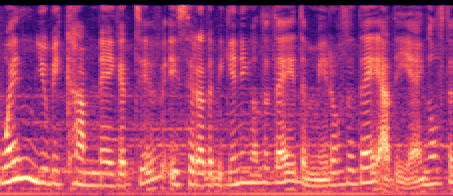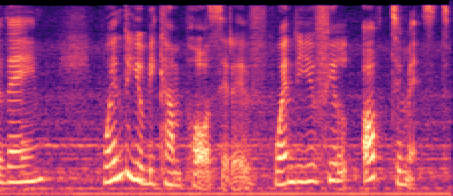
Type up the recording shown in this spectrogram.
when you become negative. Is it at the beginning of the day, the middle of the day, at the end of the day? When do you become positive? When do you feel optimist?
